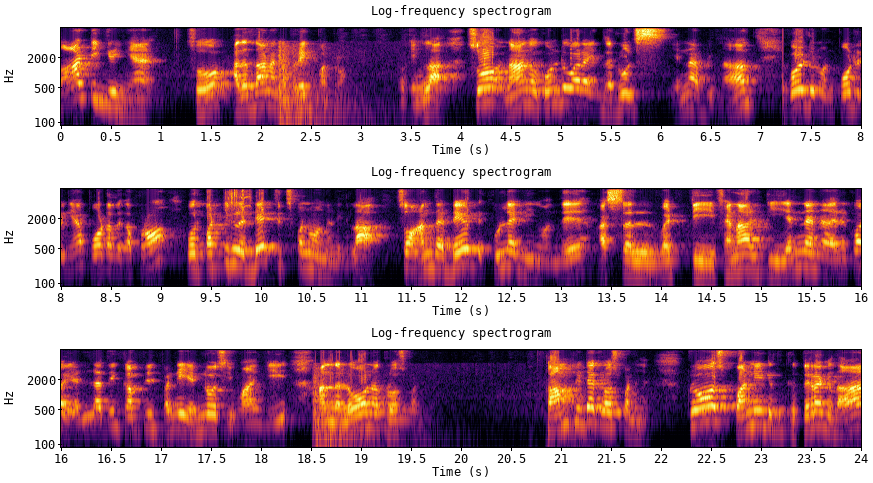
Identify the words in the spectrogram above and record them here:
மாட்டிக்கிறீங்க. ஸோ அதை தான் நாங்கள் பிரேக் பண்ணுறோம் ஓகேங்களா? ஸோ நாங்கள் கொண்டு வர இந்த ரூல்ஸ் என்ன அப்படின்னா கோல்டு லோன் போடுறீங்க போட்டதுக்கப்புறம் ஒரு பர்டிகுலர் டேட் ஃபிக்ஸ் பண்ணுவாங்க இல்லைங்களா? ஸோ அந்த டேட்டுக்குள்ளே நீங்கள் வந்து அசல் வட்டி பெனால்ட்டி என்னென்ன இருக்கோ எல்லாத்தையும் கம்ப்ளீட் பண்ணி என்ஓசி வாங்கி அந்த லோனை க்ளோஸ் பண்ணுங்க. கம்ப்ளீட்டாக க்ளோஸ் பண்ணுங்க. க்ளோஸ் பண்ணிட்டதுக்கு பிறகு தான்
